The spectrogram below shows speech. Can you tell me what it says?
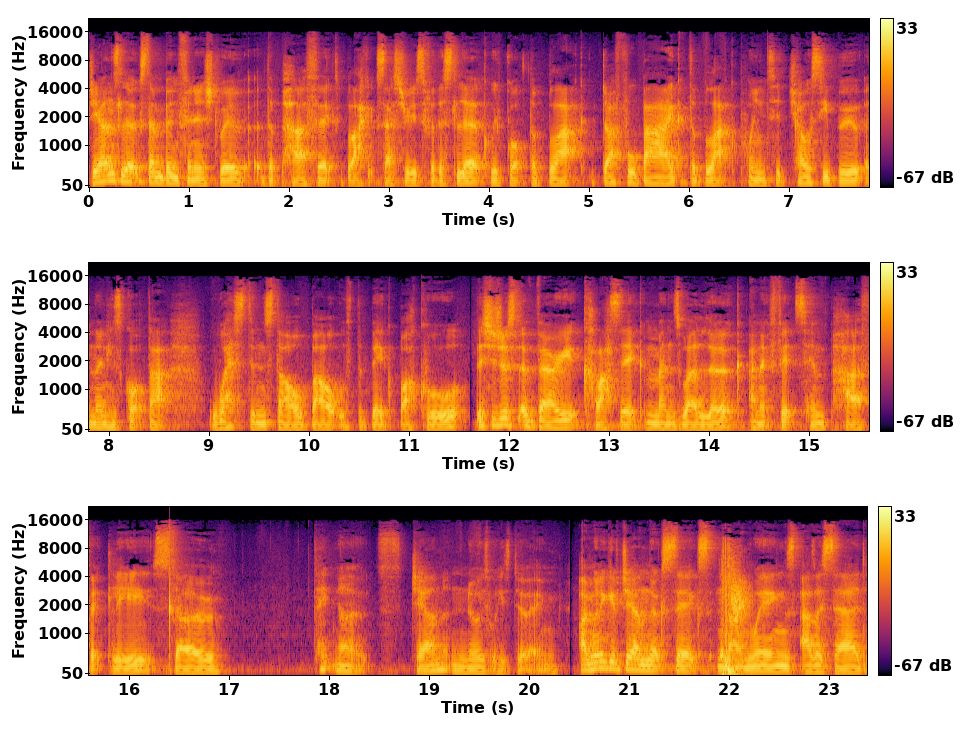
Jaehyun's look's then been finished with the perfect black accessories for this look. We've got the black duffel bag, the black pointed Chelsea boot, and then he's got that Western style belt with the big buckle. This is just a very classic menswear look and it fits him perfectly. So take notes. Jaehyun knows what he's doing. I'm gonna give Jaehyun look six, nine wings. As I said,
